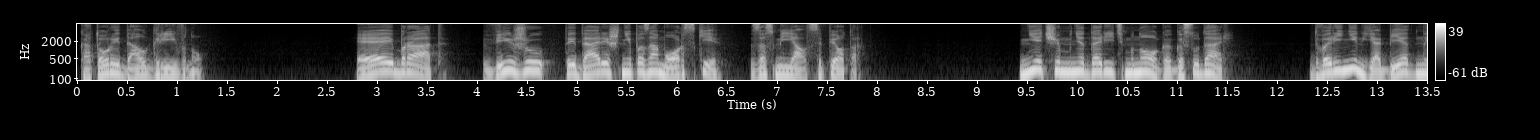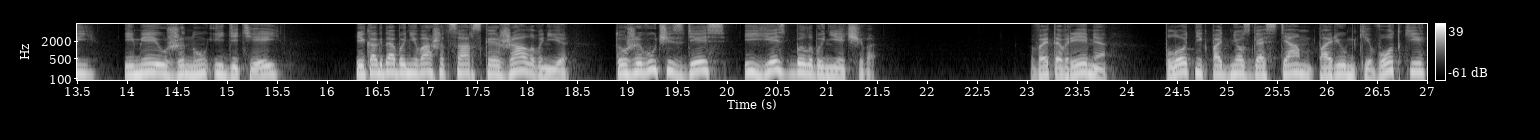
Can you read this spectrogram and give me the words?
который дал гривну. «Эй, брат, вижу, ты даришь не по-заморски», — засмеялся Петр. «Нечем мне дарить много, государь. Дворянин я бедный, имею жену и детей» и когда бы не ваше царское жалование, то живучи здесь и есть было бы нечего». В это время плотник поднес гостям по рюмке водки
